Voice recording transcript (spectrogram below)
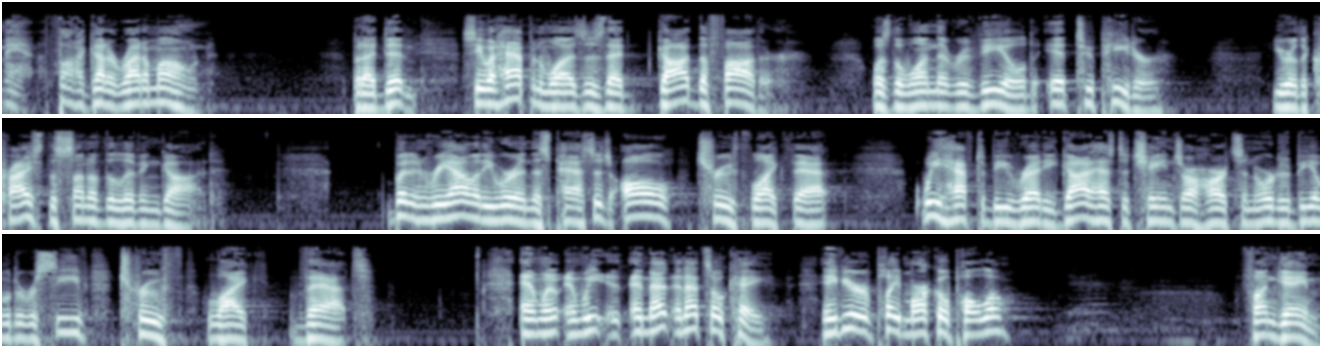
man, I thought I got it right on my own. But I didn't. See, what happened was, is that God the Father was the one that revealed it to Peter. You are the Christ, the Son of the living God. But in reality, we're in this passage. All truth like that, we have to be ready. God has to change our hearts in order to be able to receive truth like that. And when, and we and that and that's okay. Any of you ever played Marco Polo? Fun game.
